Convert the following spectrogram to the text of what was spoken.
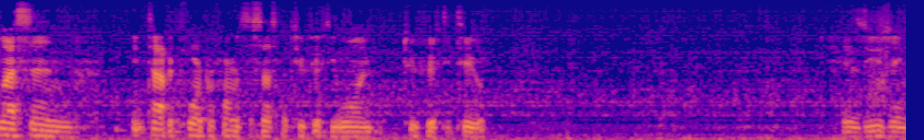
lesson topic 4 performance assessment 251 252 is using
